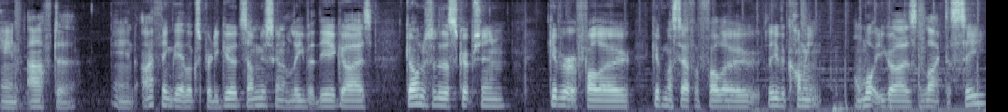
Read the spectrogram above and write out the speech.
and after. And I think that looks pretty good, so I'm just going to leave it there, guys. Go into the description, give her a follow, give myself a follow, leave a comment on what you guys like to see,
